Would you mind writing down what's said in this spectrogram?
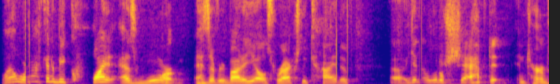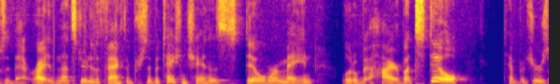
well, we're not going to be quite as warm as everybody else. We're actually kind of uh, getting a little shafted in terms of that, right? And that's due to the fact that precipitation chances still remain a little bit higher. But still, temperatures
